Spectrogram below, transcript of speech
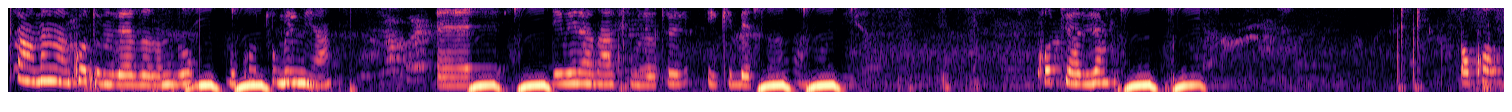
Tamam hemen kodumuzu yazalım. Bu, bu kodu bilmeyen. Ee, Demir Adam Simülatör 2 beta. Kod yazacağım. O kod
